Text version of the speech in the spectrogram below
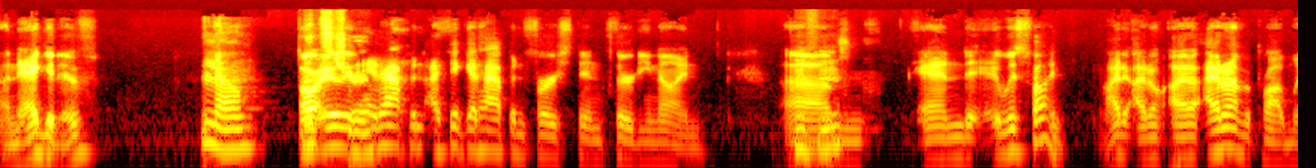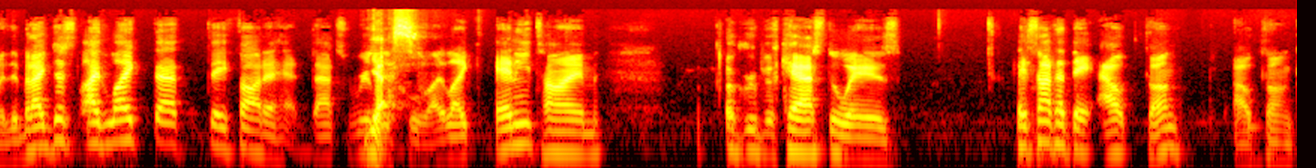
a negative. No, Or it, it happened. I think it happened first in 39, Mhm. um, and it was fine. I, I don't I, I don't have a problem with it. But I just I like that they thought ahead. That's really Yes. cool. I like anytime a group of castaways. It's not that they outthunk outthunk.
